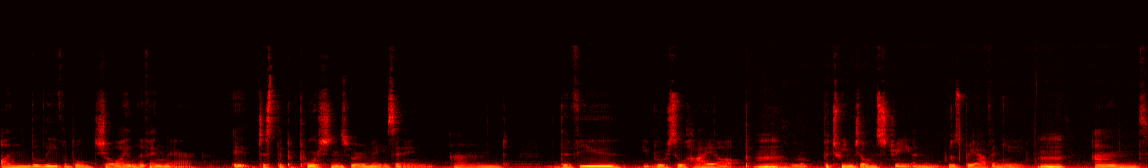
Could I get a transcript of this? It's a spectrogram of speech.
unbelievable joy living there. It just the proportions were amazing and the view we were so high up Mm. uh, were between John Street and Rosebery Avenue Mm. and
